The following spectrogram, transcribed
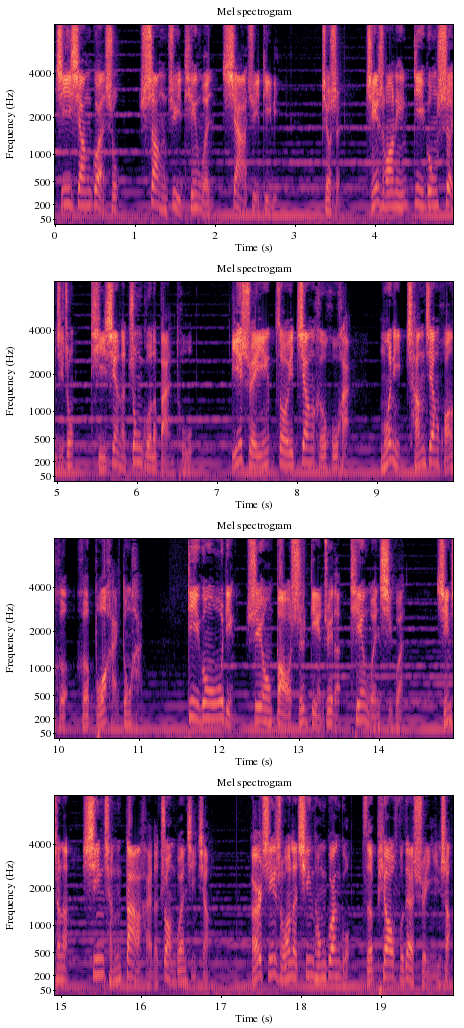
机相灌输，上具天文，下具地理。”就是秦始皇陵地宫设计中体现了中国的版图，以水银作为江河湖海，模拟长江黄河和渤海东海。地宫屋顶是用宝石点缀的天文奇观。形成了星辰大海的壮观景象，而秦始皇的青铜棺椁则漂浮在水银上，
